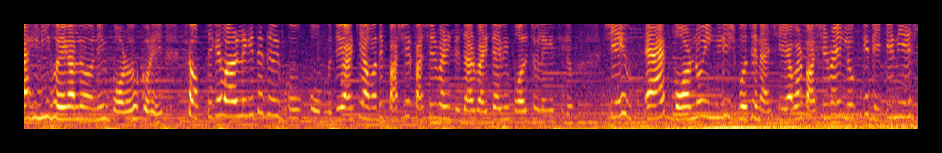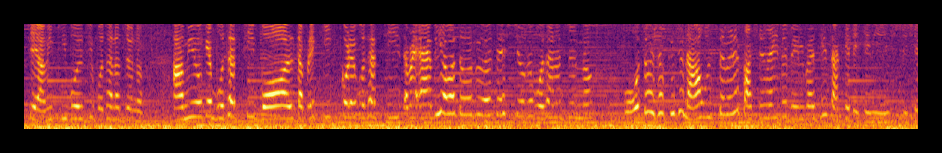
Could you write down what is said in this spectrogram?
কাহিনী হয়ে গেল অনেক বড় করে। সব থেকে ভালো লেগেছে যে ওই যে আর কি আমাদের পাশের পাশের বাড়িতে যার বাড়িতে আমি বল চলে গেছিল সে এক বর্ণ ইংলিশ বোঝে না সে আবার পাশের বাড়ির লোককে ডেকে নিয়ে এসছে আমি কি বলছি বোঝানোর জন্য? আমি ওকে বোঝাচ্ছি, বল, তারপরে কিক করে বোঝাচ্ছি, তারপরে অ্যাবি আবার দৌড়তে দৌড়তে এসছে ওকে বোঝানোর জন্য। ও তো সব কিছু না বুঝতে পেরে পাশের বাড়িতে বেল বাজিয়ে তাকে ডেকে নিয়ে এসছে। সে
